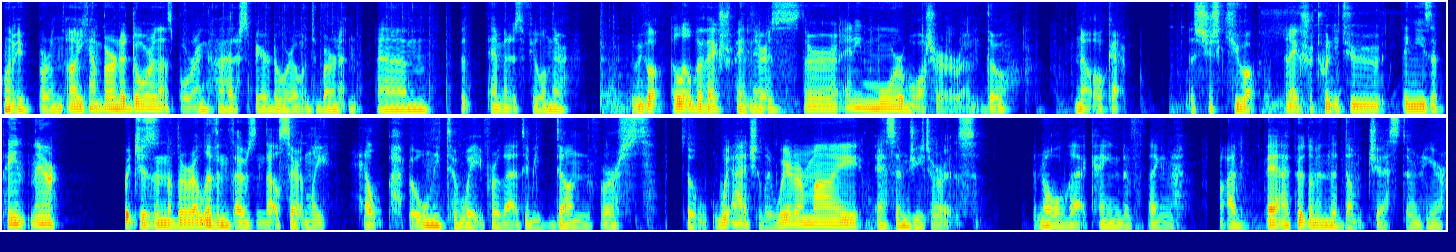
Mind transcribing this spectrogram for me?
let me burn... Oh, you can't burn a door? That's boring. I had a spare door, I want to burn it. Um, put 10 minutes of fuel in there. We got a little bit of extra paint there. Is there any more water around, though? No, okay. Let's just queue up an extra 22 thingies of paint there, which is another 11,000. That'll certainly help, but we'll need to wait for that to be done first. So, wait, actually, where are my SMG turrets? And all that kind of thing. I bet I put them in the dump chest down here.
